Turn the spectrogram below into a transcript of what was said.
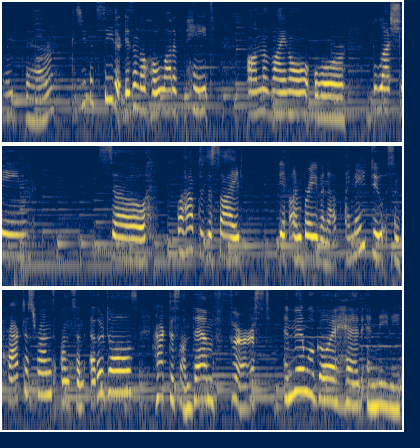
right there because you can see there isn't a whole lot of paint on the vinyl or blushing. So we'll have to decide if I'm brave enough. I may do some practice runs on some other dolls, practice on them first, and then we'll go ahead and maybe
